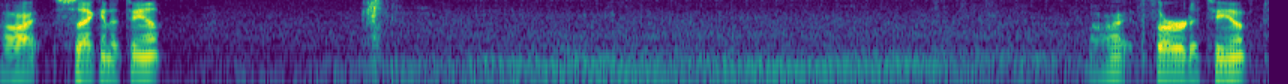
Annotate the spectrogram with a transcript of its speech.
All right, second attempt. All right, third attempt.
